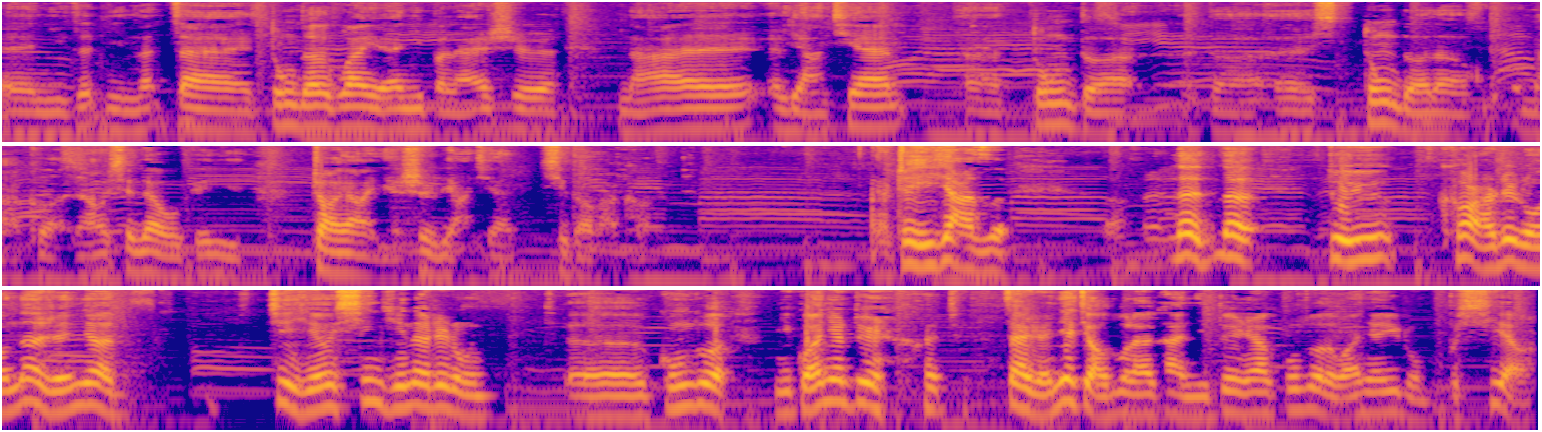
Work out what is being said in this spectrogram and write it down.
呃，你的你们在东德的官员，你本来是拿两千，呃，东德的呃东德的马克，然后现在我给你照样也是两千西德马克，啊，这一下子，那那对于科尔这种，那人家进行辛勤的这种。呃，工作你关键对，在人家角度来看，你对人家工作的完全一种不屑啊，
